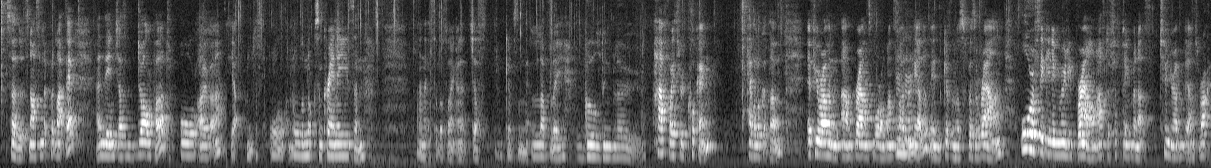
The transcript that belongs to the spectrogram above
so that it's nice and liquid like that and then just dollop it all over. Yeah, and just all, all the nooks and crannies and, and that sort of thing and it just gives them that lovely golden glow. Halfway through cooking, have a look at them. If your oven um, browns more on one side mm -hmm. than the mm-hmm. other, then give them a swizz around. Or if they're getting really brown after 15 minutes, turn your oven down. Right.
